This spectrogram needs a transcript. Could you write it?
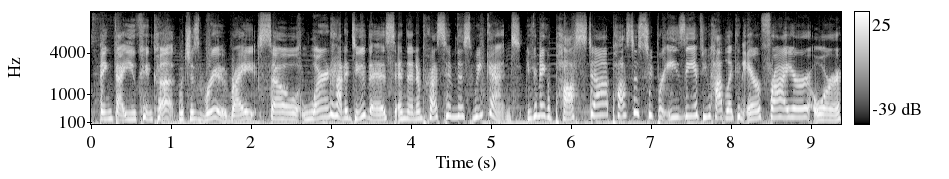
think that you can cook, which is rude, right? So learn how to do this, and then impress him this weekend. You can make a pasta. Pasta's super easy if you have like an air fryer or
